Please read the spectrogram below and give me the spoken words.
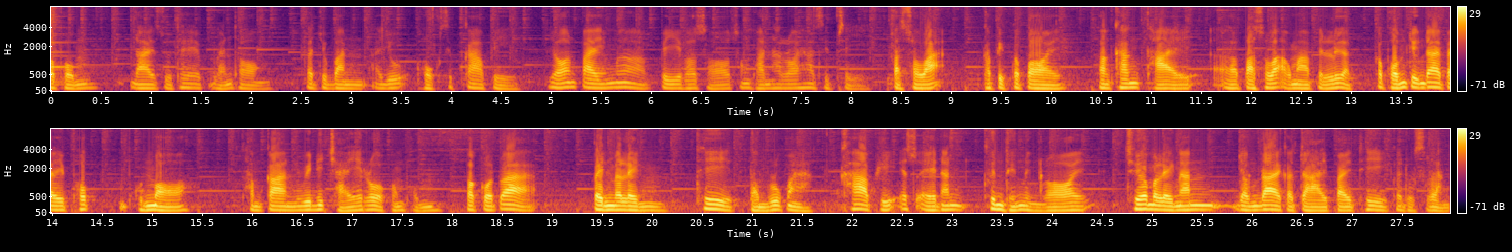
กับผม นายสุเทพแหวนทอง ปัจจุบันอายุ 69 ปี ย้อนไปเมื่อปีพศ 2554 ปัสสาวะกระปิบกระปอย บางครั้งถ่ายปัสสาวะออกมาเป็นเลือด ก็ผมจึงได้ไปพบคุณหมอทำการวินิจฉัยโรคของผม ปรากฏว่าเป็นมะเร็งที่ต่อมลูกหมาก ค่า PSA นั้นขึ้นถึง 100 เชื้อมะเร็งนั้นยังได้กระจายไปที่กระดูกสันหลัง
